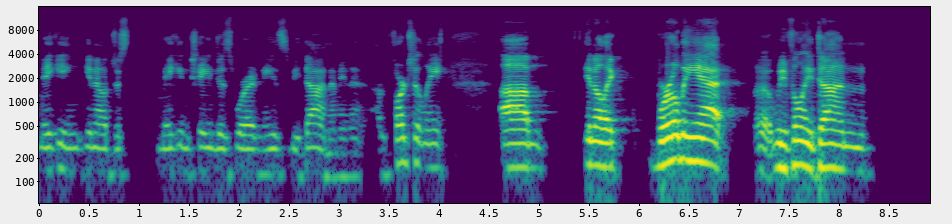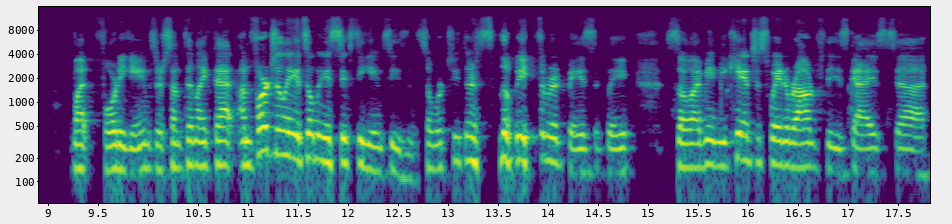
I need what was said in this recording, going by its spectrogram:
making, you know, just making changes where it needs to be done. I mean, unfortunately, um, you know, like we're only at, uh, we've only done what 40 games or something like that. Unfortunately, it's only a 60 game season, so we're two thirds of the way through it basically. So I mean, you can't just wait around for these guys to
